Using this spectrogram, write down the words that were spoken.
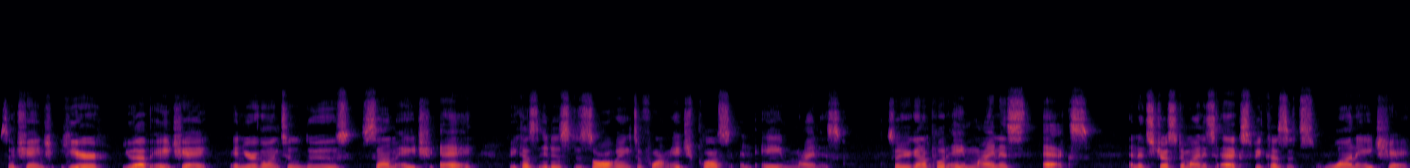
So change here, you have HA, and you're going to lose some HA because it is dissolving to form H plus and A minus. So you're going to put a minus X, and it's just a minus X because it's 1 HA.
